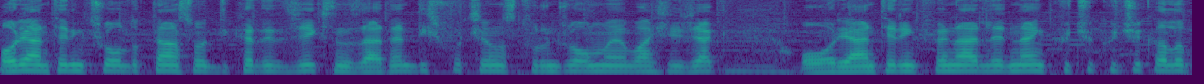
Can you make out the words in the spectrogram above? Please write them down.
Orienteringçi olduktan sonra dikkat edeceksiniz zaten diş fırçanız turuncu olmaya başlayacak. O orientering fenerlerinden küçük küçük alıp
